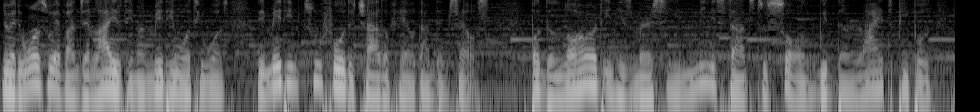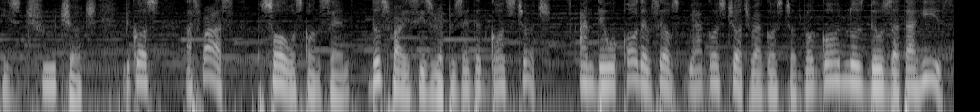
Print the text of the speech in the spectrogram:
They were the ones who evangelized him and made him what he was. They made him twofold a child of hell than themselves. But the Lord, in His mercy, ministered to Saul with the right people, His true church. Because, as far as Saul was concerned, those Pharisees represented God's church. And they will call themselves, We are God's church, we are God's church. But God knows those that are His.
